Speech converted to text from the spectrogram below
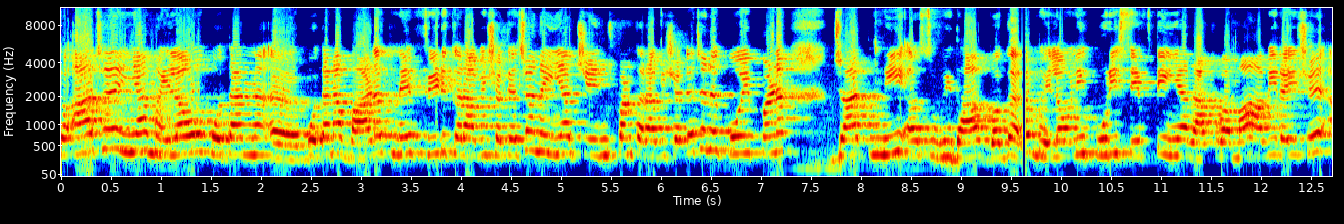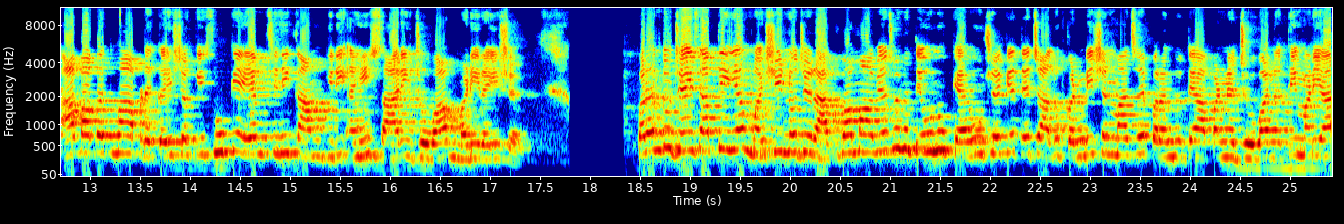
તો આ છે અહીંયા મહિલાઓ પોતાના પોતાના બાળકને ફીડ કરાવી શકે છે અને અહીંયા ચેન્જ પણ કરાવી શકે છે અને કોઈ પણ જાતની અસુવિધા વગર મહિલાઓની પૂરી સેફટી અહીંયા રાખવામાં આવી રહી છે. આ બાબતમાં આપણે કહી શકીશું કે એમસીની કામગીરી અહીં સારી જોવા મળી રહી છે. પરંતુ જે હિસાબથી અહીંયા મશીનો જે રાખવામાં આવ્યા છે ને તેઓનું કહેવું છે કે તે ચાલુ કન્ડિશનમાં છે પરંતુ તે આપણને જોવા નથી મળ્યા.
